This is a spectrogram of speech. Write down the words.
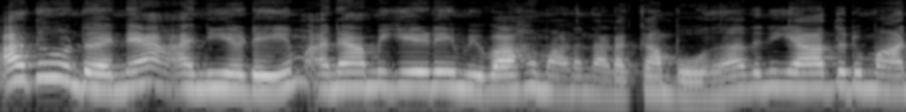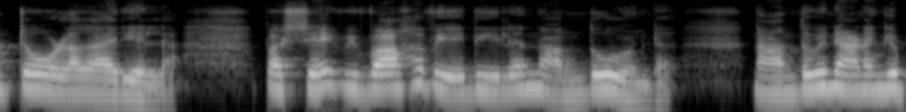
അതുകൊണ്ട് തന്നെ അനിയുടെയും അനാമികയുടെയും വിവാഹമാണ് നടക്കാൻ പോകുന്നത്. അതിന് യാതൊരു മാറ്റവും ഉള്ള കാര്യമല്ല. പക്ഷേ വിവാഹവേദിയിൽ നന്ദുവുണ്ട്. നന്ദുവിനാണെങ്കിൽ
